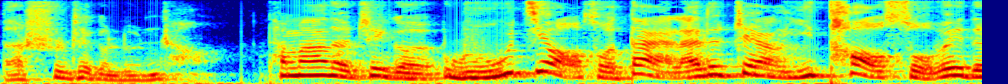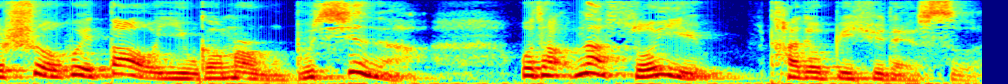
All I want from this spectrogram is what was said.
的是这个伦常。他妈的，这个儒教所带来的这样一套所谓的社会道义，哥们儿，我不信啊！我操，那所以他就必须得死。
